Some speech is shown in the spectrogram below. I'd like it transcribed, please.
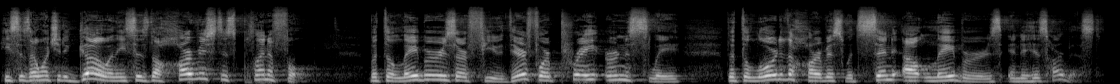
he says, I want you to go. And he says, The harvest is plentiful, but the laborers are few. Therefore, pray earnestly that the Lord of the harvest would send out laborers into his harvest.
